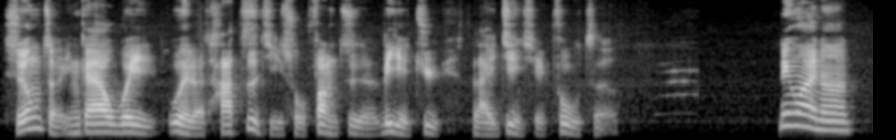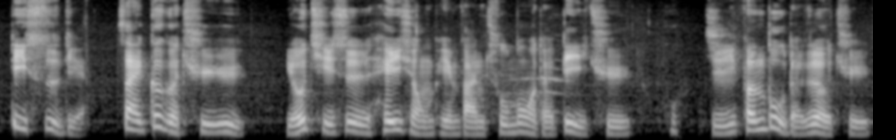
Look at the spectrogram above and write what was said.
使用者应该要为为了他自己所放置的猎具来进行负责。另外呢，第四点，在各个区域，尤其是黑熊频繁出没的地区及分布的热区，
